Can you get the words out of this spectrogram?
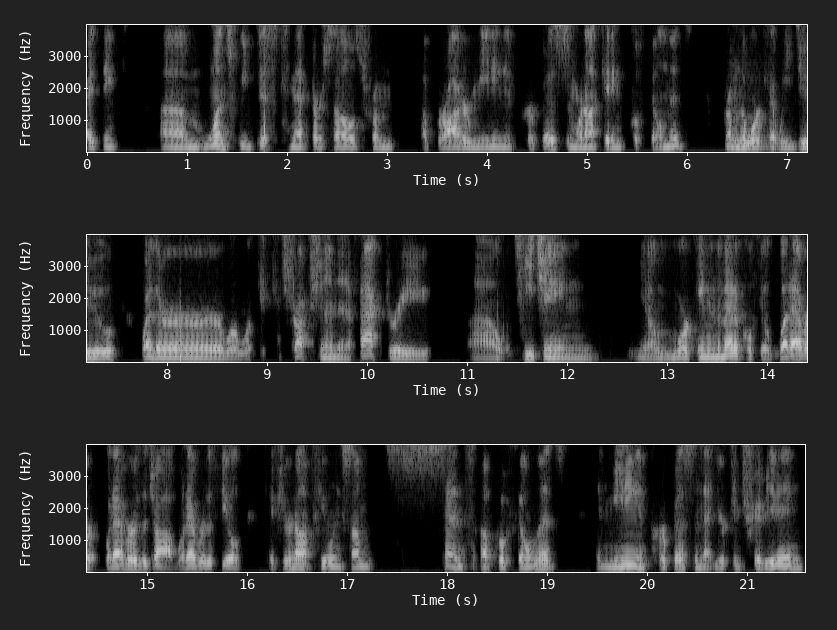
I think um, once we disconnect ourselves from a broader meaning and purpose and we're not getting fulfillment from mm. the work mm-hmm. that we do whether we're working construction in a factory, uh, teaching, you know, working in the medical field, whatever, whatever the job, whatever the field, if you're not feeling some sense of fulfillment and meaning and purpose and that you're contributing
